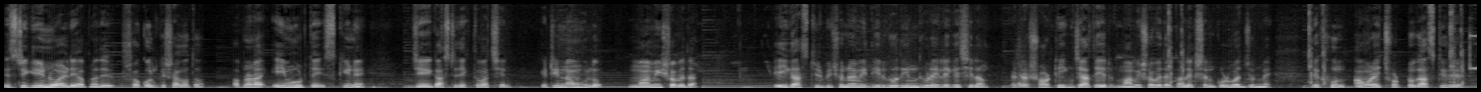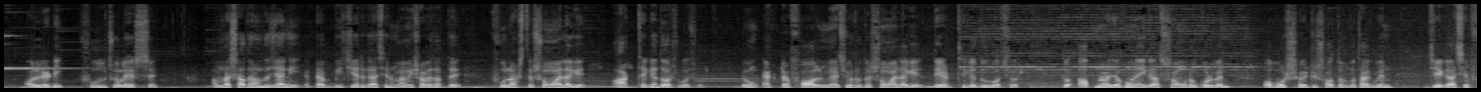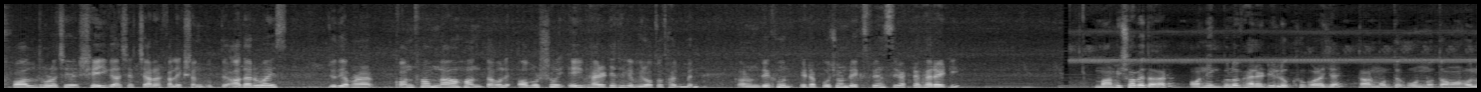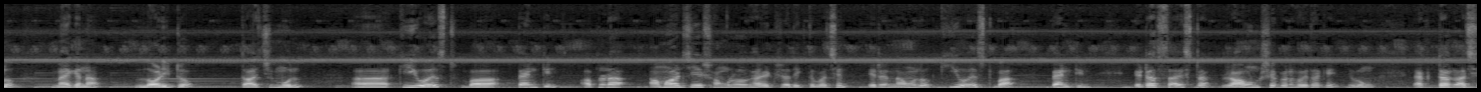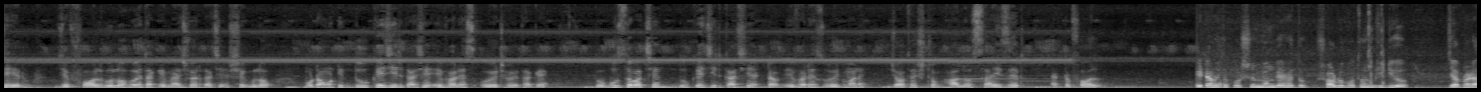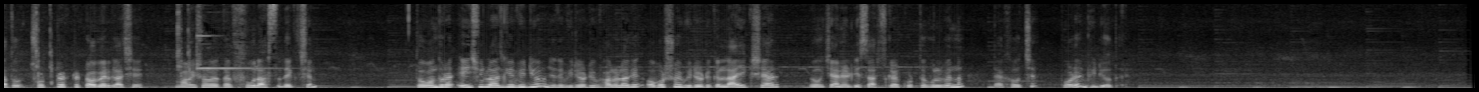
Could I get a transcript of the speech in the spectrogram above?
SD green ওয়ার্ল্ডে আপনাদের সকলকে স্বাগত। আপনারা এই মুহূর্তে স্ক্রিনে যে গাছটি দেখতে পাচ্ছেন, এটির নাম হলো মামি সবেদা। এই গাছটির পিছনে আমি দীর্ঘদিন ধরে লেগেছিলাম একটা সঠিক জাতের মামি সবেদা কালেকশন করবার জন্য। দেখুন, আমার এই ছোট্ট গাছটিতে অলরেডি ফুল চলে এসছে। আমরা সাধারণত জানি একটা বিচের গাছের মামি সবেদাতে ফুল আসতে সময় লাগে আট থেকে দশ বছর এবং একটা ফল ম্যাচিওর হতে সময় লাগে দেড় থেকে দু বছর। তো আপনারা যখন এই গাছ সংগ্রহ করবেন অবশ্যই একটু সতর্ক থাকবেন। যে গাছে ফল ধরেছে, সেই গাছের চারা কালেকশন করতে। আদারওয়াইজ যদি আপনারা কনফার্ম না হন, তাহলে অবশ্যই এই ভ্যারাইটি থেকে বিরত থাকবেন। কারণ দেখুন, এটা প্রচণ্ড এক্সপেন্সিভ একটা ভ্যারাইটি মামি সবেদার, অনেকগুলো ভ্যারাইটি লক্ষ্য করা যায়। তার মধ্যে অন্যতম হলো ম্যাগেনা, লরিটো, তাজমুল কিওয়েস্ট বা প্যান্টিন আপনারা আমার যে সংগ্রহ ভ্যারাইটিটা দেখতে পাচ্ছেন, এটার নাম হলো কিওয়েস্ট বা প্যান্টিন এটার সাইজটা রাউন্ড শেপের হয়ে থাকে এবং একটা গাছের যে ফলগুলো হয়ে থাকে ম্যাচুয়ার গাছে, সেগুলো মোটামুটি দু কেজির কাছে এভারেজ ওয়েট হয়ে থাকে। তো বুঝতে পারছেন, দু কেজির কাছে একটা এভারেজ ওয়েট মানে যথেষ্ট ভালো সাইজের একটা ফল। এটা হয়তো পশ্চিমবঙ্গের হয়তো সর্বপ্রথম ভিডিও যে আপনারা তো ছোট্ট একটা টবের গাছে মামি সবাইতে ফুল আসতে দেখছেন। তো বন্ধুরা, এই ছিল আজকের ভিডিও যদি ভিডিওটি ভালো লাগে, অবশ্যই ভিডিওটিকে লাইক শেয়ার এবং চ্যানেলটি সাবস্ক্রাইব করতে ভুলবেন না। দেখা হচ্ছে পরের ভিডিওতে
